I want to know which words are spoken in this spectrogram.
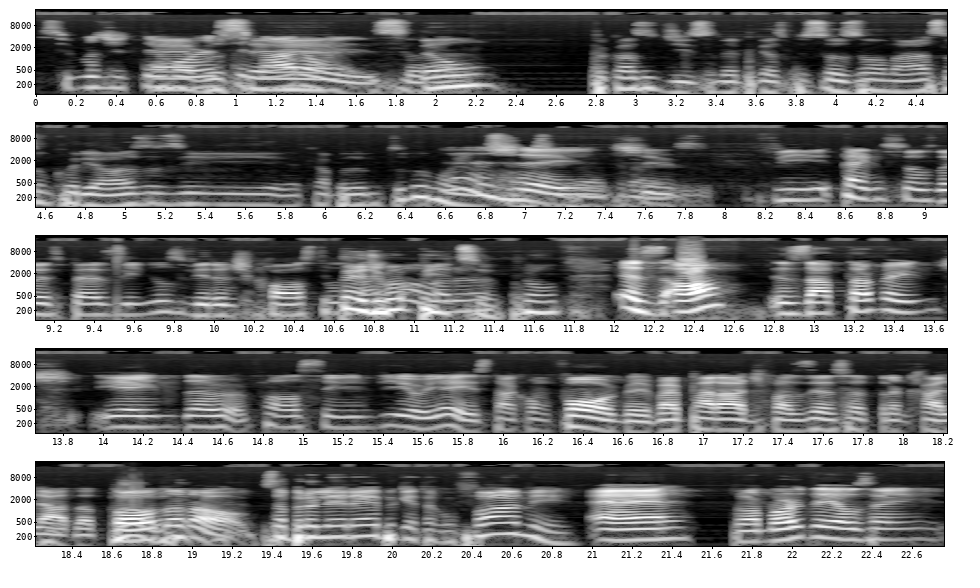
Os filmes de terror É, ensinaram é, isso. né? Não por causa disso, né? Porque as pessoas vão lá, são curiosas e acaba dando tudo ruim. É, gente. Vi, pega os seus dois pezinhos, vira de costas E pede uma embora. pizza, pronto. Ex ó, exatamente. E ainda fala assim, viu? E aí, você tá com fome? Vai parar de fazer essa trancalhada toda ou não? Essa brulheira é porque tá com fome? É, pelo amor de Deus, hein?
